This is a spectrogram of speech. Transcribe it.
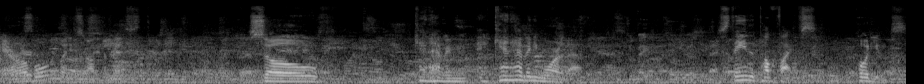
terrible, but it's not the best. So can't have any can't have any more of that. Stay in the top fives, podiums,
